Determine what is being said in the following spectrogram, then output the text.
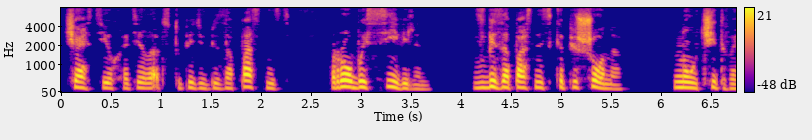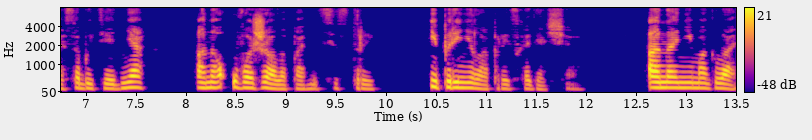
Часть ее хотела отступить в безопасность робы Сивелин, в безопасность капюшона, но, учитывая события дня, она уважала память сестры и приняла происходящее. Она не могла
